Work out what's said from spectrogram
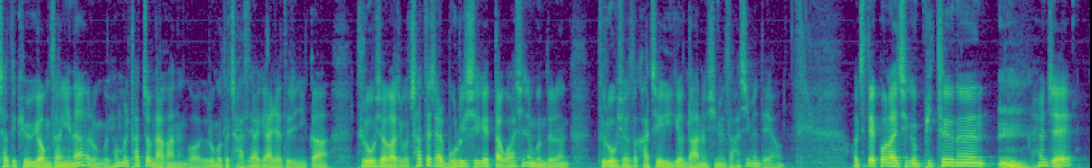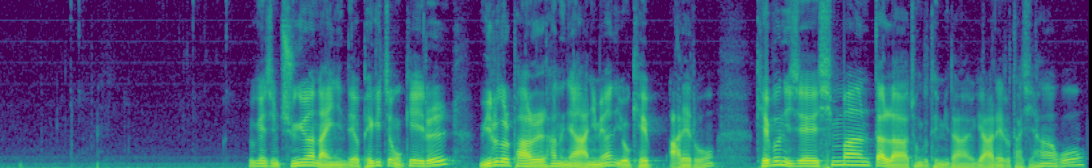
차트 교육 영상이나 이런 거 현물 타점 나가는 거 이런 것들 자세하게 알려드리니까 들어오셔가지고 차트 잘 모르시겠다고 하시는 분들은 들어오셔서 같이 의견 나누시면서 하시면 돼요. 어찌됐거나 지금 비트는 현재 이게 지금 중요한 라인인데요. 102.5K를 위로 돌파를 하느냐 아니면 요 갭 아래로 갭은 이제 10만 달러 정도 됩니다. 여기 아래로 다시 향하고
